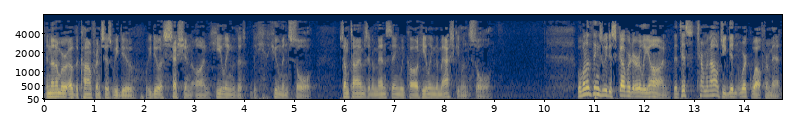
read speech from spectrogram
In a number of the conferences we do, we do a session on healing the, the human soul. Sometimes in a men's thing we call healing the masculine soul. Well, one of the things we discovered early on that this terminology didn't work well for men.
